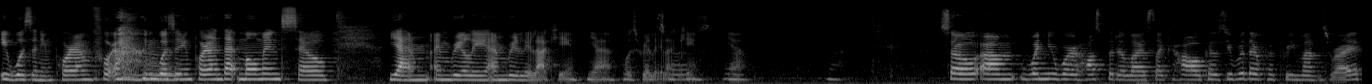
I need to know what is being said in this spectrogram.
it wasn't important for mm-hmm. it wasn't important that moment. So yeah, I'm, I'm really I'm really lucky. Yeah, was really That's lucky. Nice. Yeah. Yeah. So um, when you were hospitalized, like how? Because you were there for three months, right?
